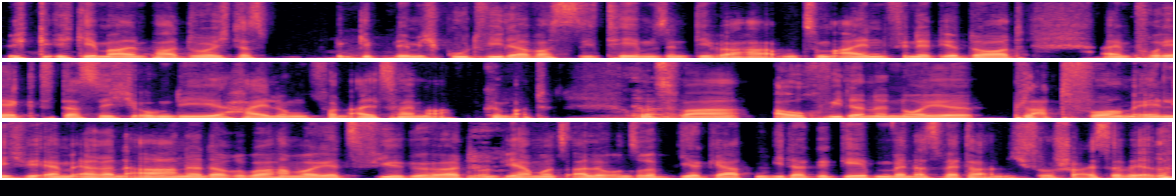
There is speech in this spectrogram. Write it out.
ich, ich gehe mal ein paar durch, das gibt nämlich gut wieder, was die Themen sind, die wir haben. Zum einen findet ihr dort ein Projekt, das sich um die Heilung von Alzheimer kümmert. Und zwar auch wieder eine neue Plattform, ähnlich wie mRNA. Ne, darüber haben wir jetzt viel gehört und die haben uns alle unsere Biergärten wiedergegeben, wenn das Wetter nicht so scheiße wäre.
